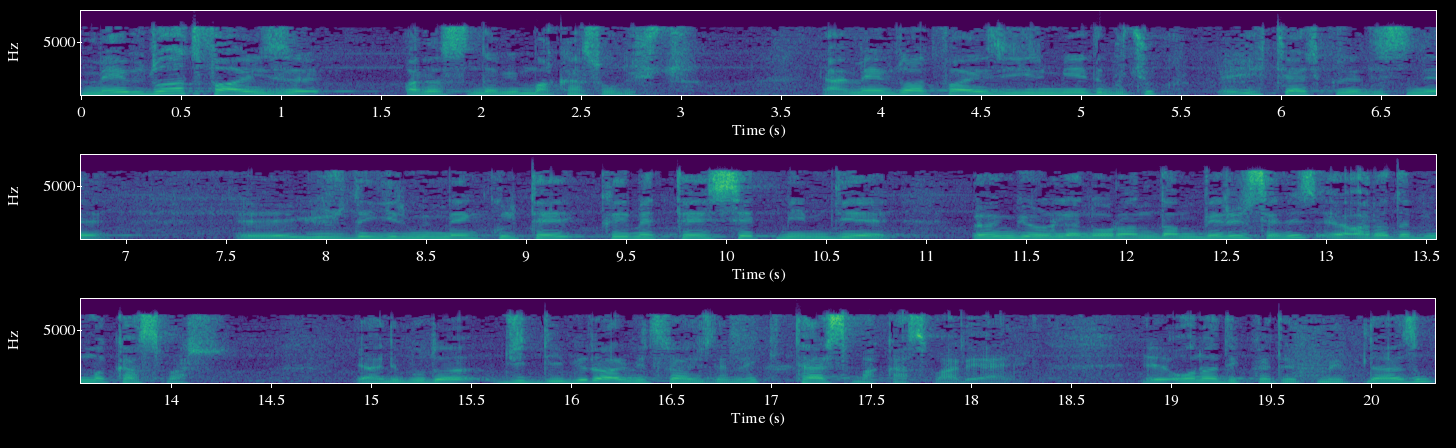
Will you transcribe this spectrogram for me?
mevduat faizi arasında bir makas oluştu. Yani mevduat faizi 27,5, e, ihtiyaç kredisini e, %20 menkul te, kıymet tesis etmeyeyim diye öngörülen orandan verirseniz e, arada bir makas var. Yani bu da ciddi bir arbitraj demek. Ters makas var yani. E, ona dikkat etmek lazım.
